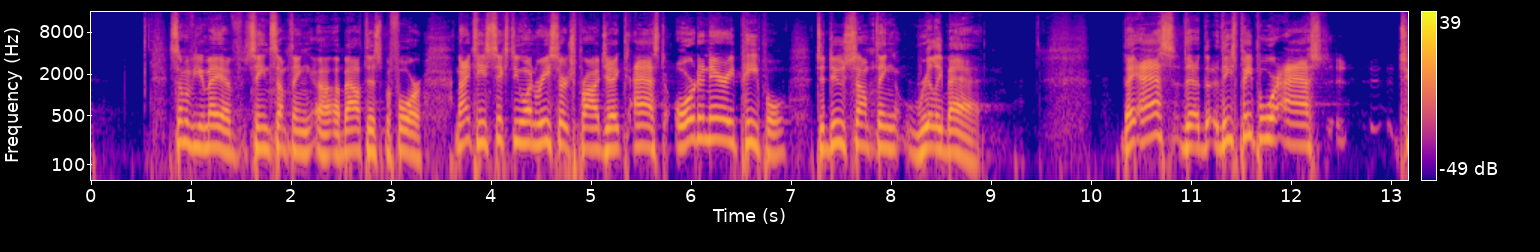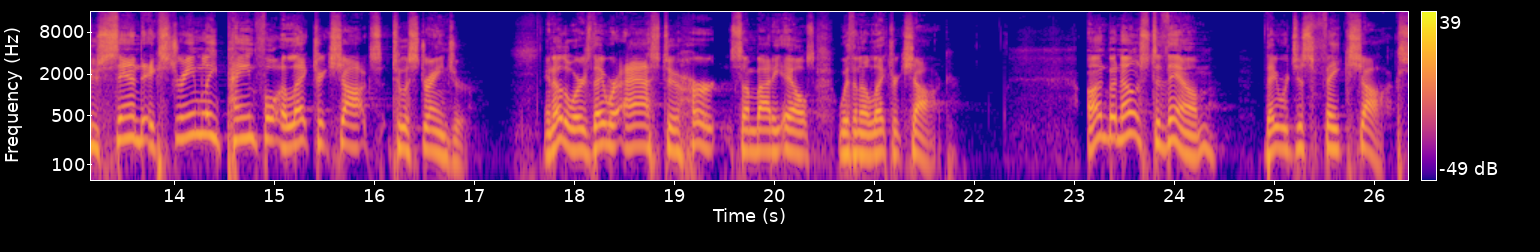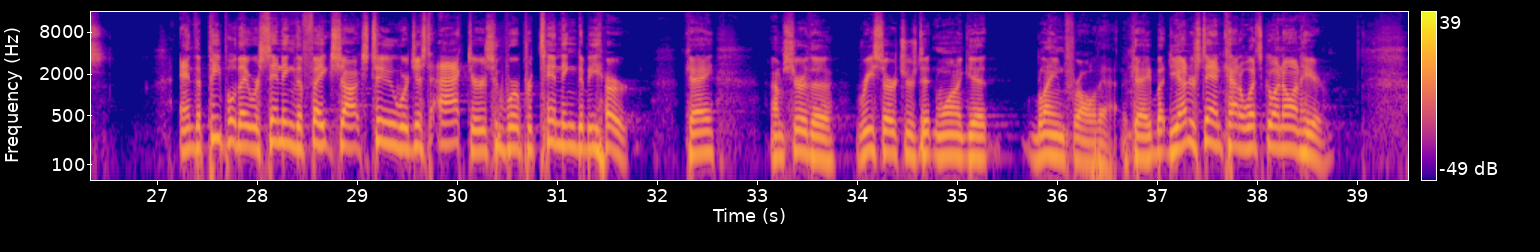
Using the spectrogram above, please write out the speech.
some of you may have seen something uh, about this before. 1961 research project asked ordinary people to do something really bad. They asked, the, the, these people were asked to send extremely painful electric shocks to a stranger. In other words, they were asked to hurt somebody else with an electric shock. Unbeknownst to them, they were just fake shocks. And the people they were sending the fake shocks to were just actors who were pretending to be hurt. Okay? I'm sure the researchers didn't want to get blamed for all of that. Okay? But do you understand kind of what's going on here?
